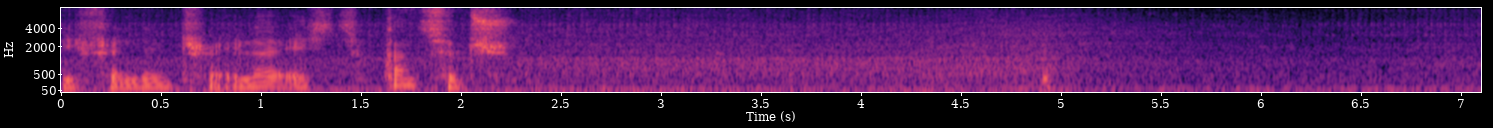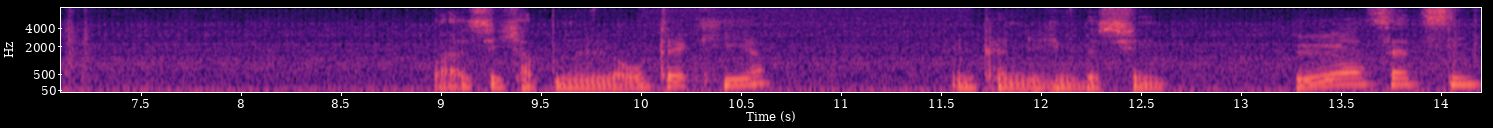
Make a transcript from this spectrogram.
Ich finde den Trailer echt ganz hübsch. Weiß, ich habe einen Low Deck hier. Den könnte ich ein bisschen höher setzen.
